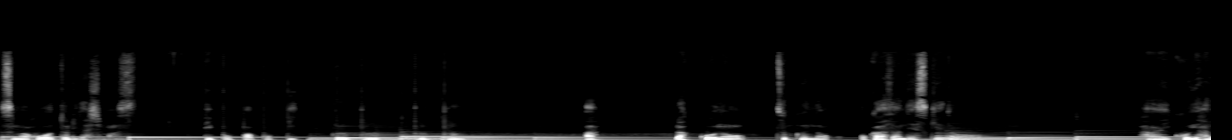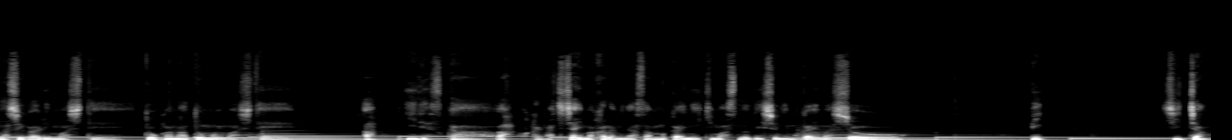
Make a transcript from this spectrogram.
スマホを取り出します。ピッポッパポピ。ップルプルプルプル。あラッコのつくんのお母さんですけど。はいこういう話がありまして。どうかなと思いまして。あいいですか？あわかりました。じゃあ今から皆さん迎えに行きますので一緒に向かいましょう。ピッ。しーちゃん。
